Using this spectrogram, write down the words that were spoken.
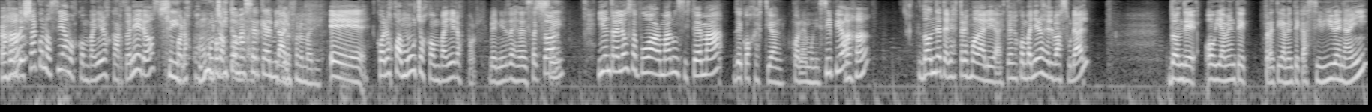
Ajá. donde ya conocíamos compañeros cartoneros. Sí. Conozco a Un muchos. poquito más cerca del micrófono, Mari. Eh, conozco a muchos compañeros por venir desde el sector. Sí. Y en Treleu se pudo armar un sistema de cogestión con el municipio, Ajá. donde tenés tres modalidades. Tenés los compañeros del basural, donde obviamente prácticamente casi viven ahí.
